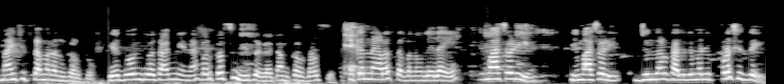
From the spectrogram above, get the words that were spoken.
मानसिक समाधान करतो. हे दोन दिवस आम्ही आहे ना बरं कसं हे सगळं काम करत असतो. चिकन ना रस्ता बनवलेला आहे. ही मासोळी आहे. ही मासोळी जुन्नर तालुक्यामध्ये प्रसिद्ध आहे.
